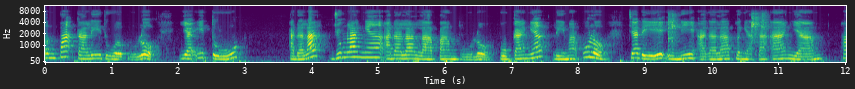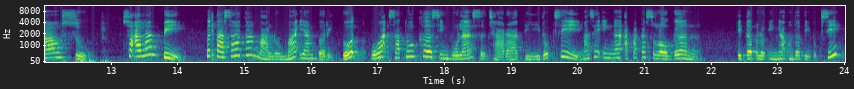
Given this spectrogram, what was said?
4 kali 20 iaitu adalah jumlahnya adalah 80 bukannya 50 jadi ini adalah pernyataan yang palsu soalan B. Berdasarkan maklumat yang berikut buat satu kesimpulan secara deduksi masih ingat apakah slogan kita perlu ingat untuk deduksi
